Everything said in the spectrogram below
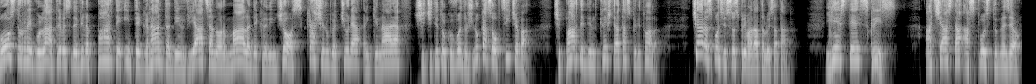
Postul regulat trebuie să devină parte integrantă din viața normală de credincios, ca și rugăciunea, închinarea și cititul cuvântului. Și nu ca să obții ceva, ci parte din creșterea ta spirituală. Ce a răspuns Isus prima dată lui Satan? Este scris. Aceasta a spus Dumnezeu.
